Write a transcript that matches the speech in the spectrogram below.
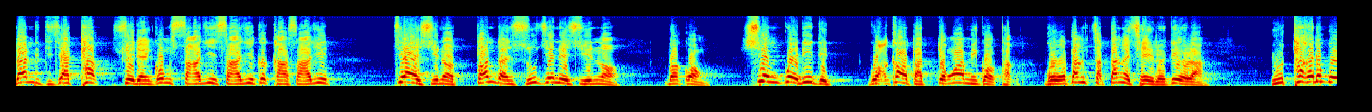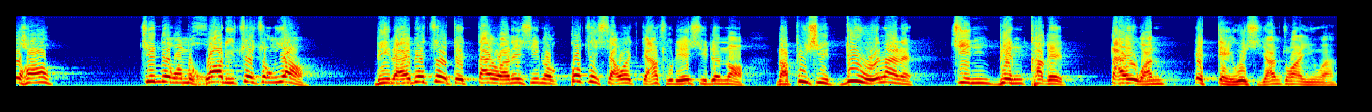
咱伫遮读，虽然讲三日三日，搁加三日，这时哦，短短时间的时哦，我讲胜过你伫外口读中华民国读五档十档的册就对啦。有读个都无好，今天我们法律最重要。未来要做对台湾的时哦，国际社会行出来的时阵哦，那必须留下来呢，真明确的台湾的地位是安怎样啊？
